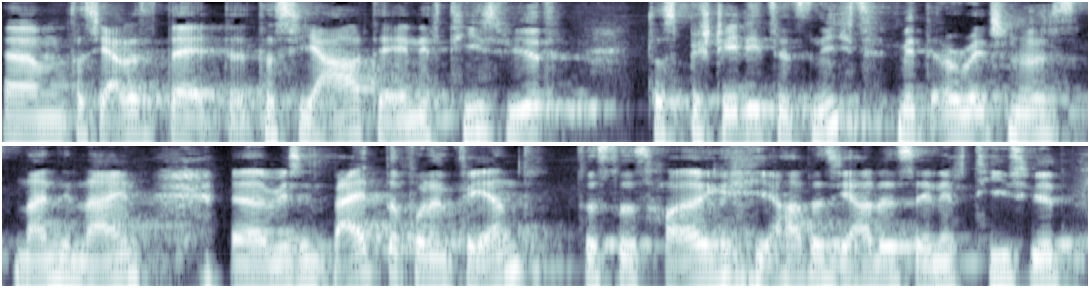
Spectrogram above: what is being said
ähm, das, Jahr, das, das Jahr der NFTs wird. Das bestätigt jetzt nicht mit Originals 99. Äh, wir sind weit davon entfernt, dass das heurige Jahr das Jahr des NFTs wird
